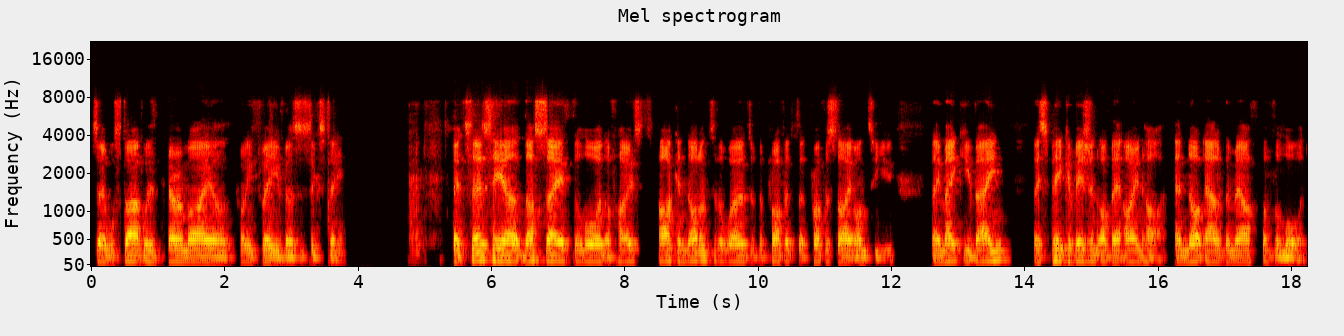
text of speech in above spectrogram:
So we'll start with Jeremiah 23 verses 16. It says here, Thus saith the Lord of hosts, hearken not unto the words of the prophets that prophesy unto you. They make you vain, they speak a vision of their own heart and not out of the mouth of the Lord.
